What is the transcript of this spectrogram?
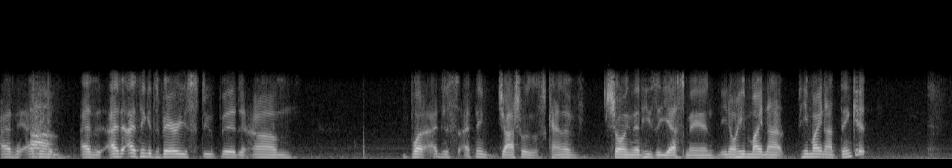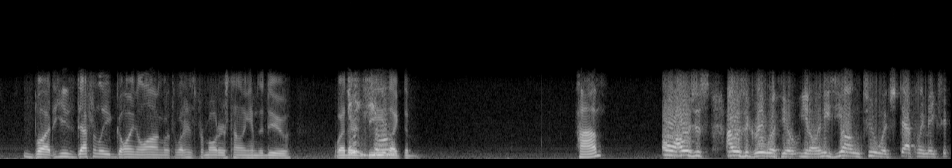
I think I think Um, it's, I, I I think it's very stupid. Um, but I just I think Joshua's kind of showing that he's a yes man. You know, he might not he might not think it, but he's definitely going along with what his promoter is telling him to do, whether it be like the. Huh? Oh, I was just I was agreeing with you. You know, and he's young too, which definitely makes it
